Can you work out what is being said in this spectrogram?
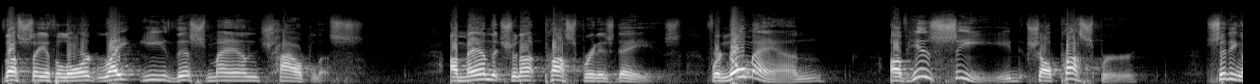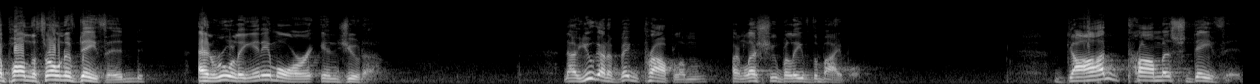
Thus saith the Lord, Write ye this man childless, a man that shall not prosper in his days. For no man of his seed shall prosper sitting upon the throne of David and ruling anymore in Judah. Now, you got a big problem unless you believe the Bible. God promised David,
